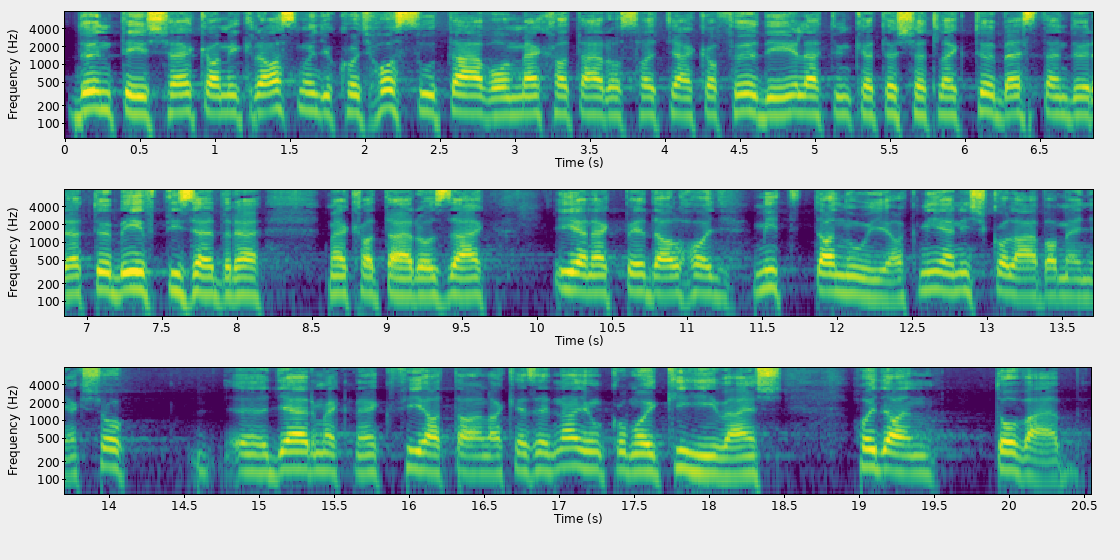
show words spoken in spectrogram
döntések, amikre azt mondjuk, hogy hosszú távon meghatározhatják a földi életünket, esetleg több esztendőre, több évtizedre meghatározzák. Ilyenek például, hogy mit tanuljak, milyen iskolába menjek. Sok gyermeknek, fiatalnak ez egy nagyon komoly kihívás, hogyan tovább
